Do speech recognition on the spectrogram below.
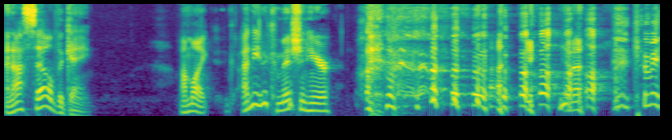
And I sell the game. I'm like, I need a commission here. give me,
